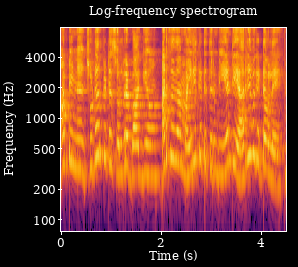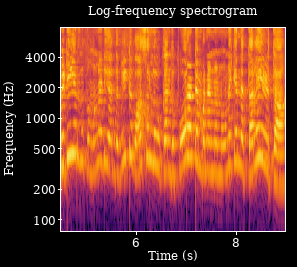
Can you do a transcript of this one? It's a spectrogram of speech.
அப்படின்னு சுடர்கிட்ட சொல்ற பாக்கியம் அடுத்ததான் மயில்கிட்ட திரும்பி ஏன்டி அறிவு கிட்டவளே விடியறதுக்கு முன்னாடி அந்த வீட்டு வாசல்ல உட்காந்து போராட்டம் பண்ணணும்னு உனக்கு என்ன தலையெழுத்தா?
